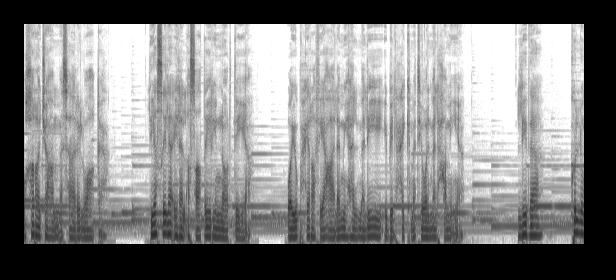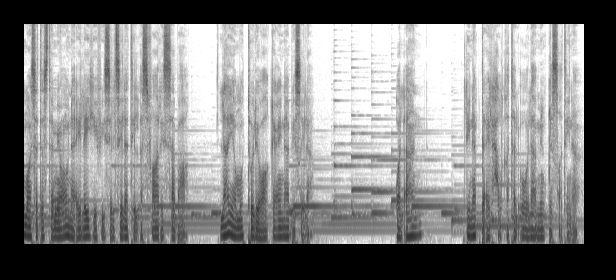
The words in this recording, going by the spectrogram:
وخرج عن مسار الواقع ليصل إلى الأساطير النوردية ويبحر في عالمها المليء بالحكمة والملحمية. لذا كل ما ستستمعون إليه في سلسلة الأسفار السبعة لا يمت لواقعنا بصلة. والآن لنبدأ الحلقة الأولى من قصتنا.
